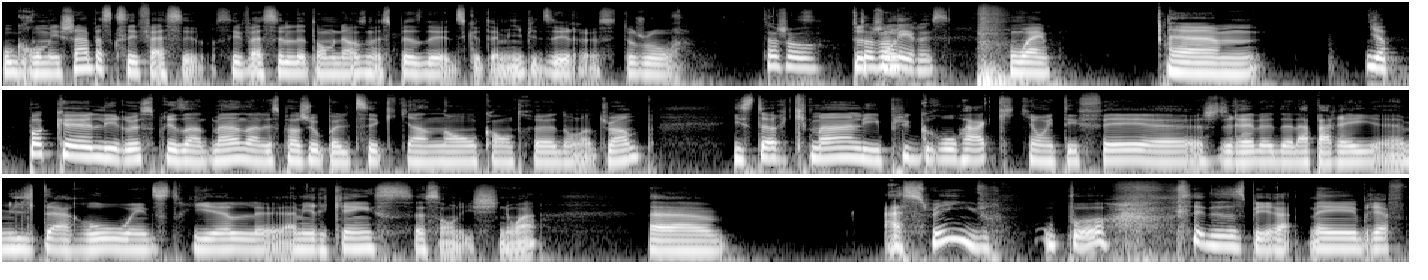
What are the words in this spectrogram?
au gros méchant parce que c'est facile. C'est facile de tomber dans une espèce de dichotomie puis de dire euh, c'est toujours. Toujours. Toujours point- les Russes. Ouais. Il n'y a pas que les Russes présentement dans l'espace géopolitique qui en ont contre euh, Donald Trump. Historiquement, les plus gros hacks qui ont été faits, euh, je dirais, de l'appareil euh, militaro-industriel euh, américain, ce sont les Chinois. À suivre ou pas, c'est désespérant. Mais bref,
